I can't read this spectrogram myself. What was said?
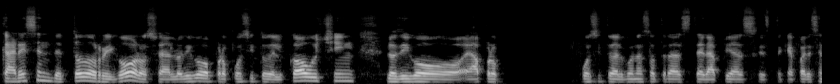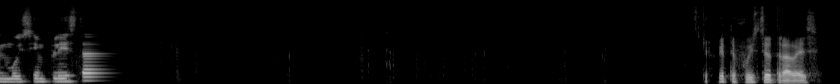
carecen de todo rigor, o sea, lo digo a propósito del coaching, lo digo a propósito de algunas otras terapias este, que parecen muy simplistas. Creo que te fuiste otra vez.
